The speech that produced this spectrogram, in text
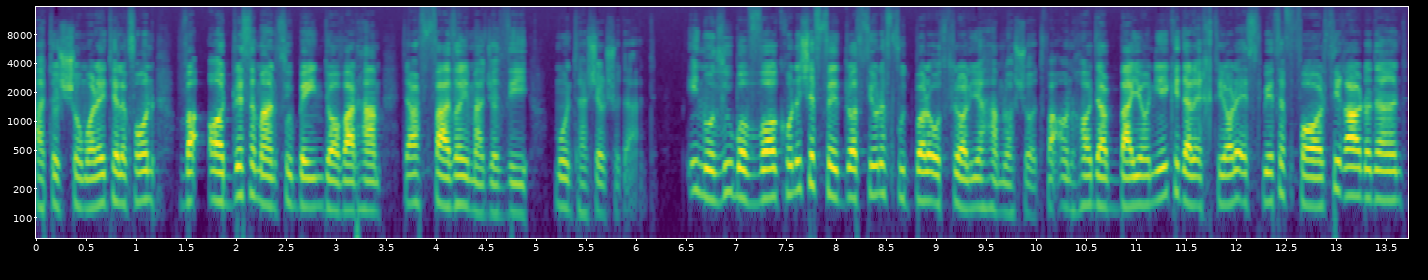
حتی شماره تلفن و آدرس منسوب به این داور هم در فضای مجازی منتشر شدند. این موضوع با واکنش فدراسیون فوتبال استرالیا همراه شد و آنها در بیانیه‌ای که در اختیار SBS فارسی قرار دادند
